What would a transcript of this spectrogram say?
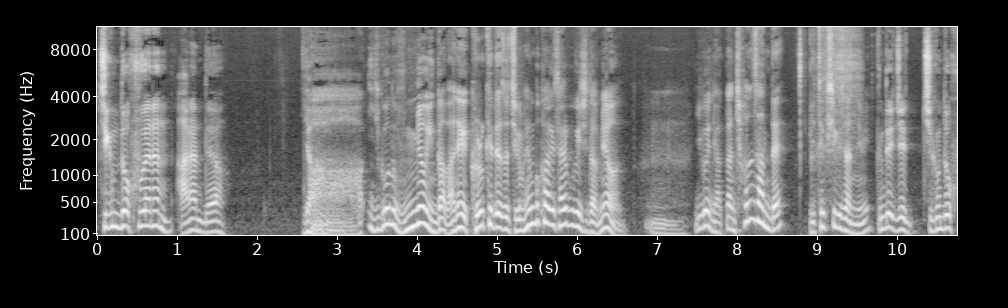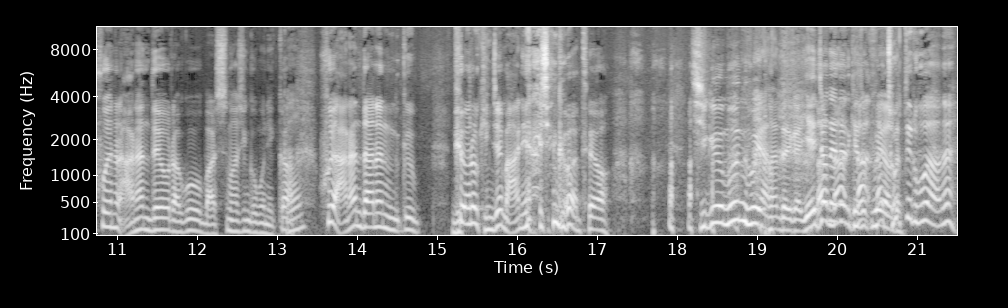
지금도 후회는 안 한대요. 야, 이거는 운명인가? 만약에 그렇게 돼서 지금 행복하게 살고 계시다면, 이건 약간 천사인데? 이 택시 기사님이? 근데 이제 지금도 후회는 안 한대요라고 말씀하신 거 보니까 어? 후회 안 한다는 그 표현을 굉장히 많이 하신 것 같아요. 지금은 후회 안 한다. 그러니까 예전에는 나, 나, 계속 나, 후회한다. 나 절대로 후회 안 해.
